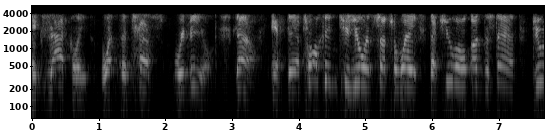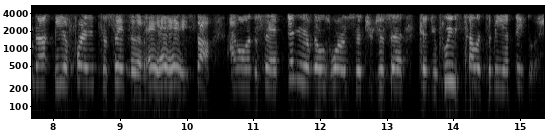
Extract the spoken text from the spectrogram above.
exactly what the test revealed. Now, if they're talking to you in such a way that you won't understand, do not be afraid to say to them, hey, hey, hey, stop. I don't understand any of those words that you just said. Can you please tell it to me in English?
